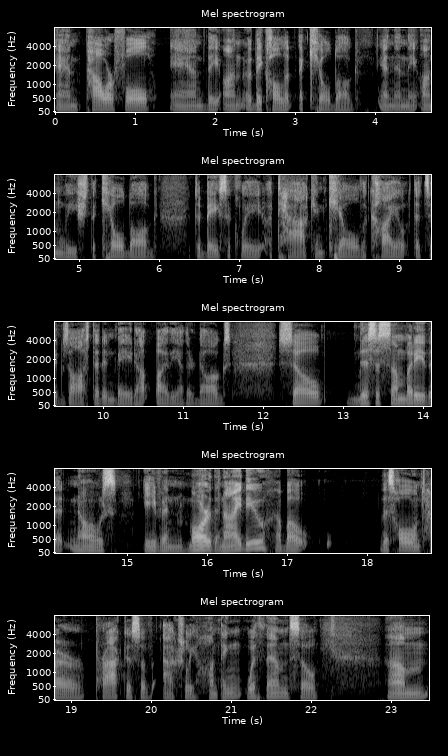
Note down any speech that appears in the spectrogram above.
and powerful, and they un- they call it a kill dog, and then they unleash the kill dog to basically attack and kill the coyote that's exhausted and bayed up by the other dogs. So this is somebody that knows even more than I do about this whole entire practice of actually hunting with them. So um,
